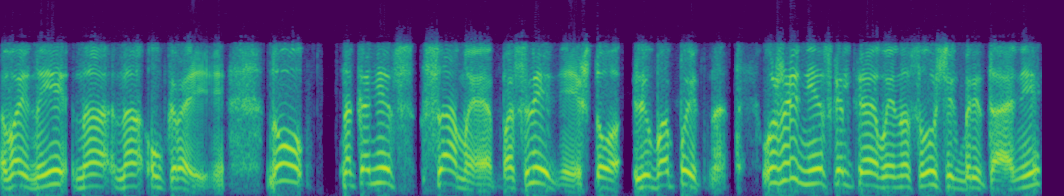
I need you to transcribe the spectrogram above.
войны на, на Украине. Ну, наконец, самое последнее, что любопытно. Уже несколько военнослужащих Британии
